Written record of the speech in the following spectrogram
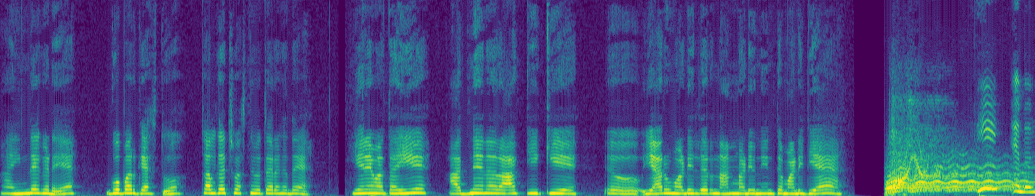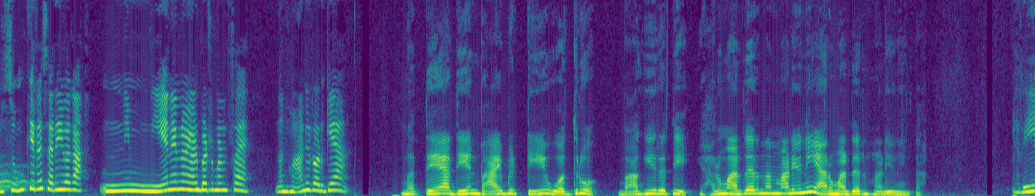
ಆ ಹಿಂದೆಗಡೆ ಗೋಬರ್ ಗ್ಯಾಸ್ದು ಕಲ್ಗಚ್ಚು ವಾಸನೆ ಬರ್ತಾ ಇರಂಗದೆ. ಏನೇ ಮಾತಾಯಿ ಅದನ್ನೇನಾರು ಹಾಕಿ ಇಕ್ಕಿ ಆ, ಯಾರು ಮಾಡಿಲ್ದಾರ ನಾನು ಮಾಡೀನಿ ಅಂತ ಮಾಡಿದ್ಯಾ? ಸುಮ್ಕಿರಿ ಸರಿ ಇವಾಗ. ನಿಮ್ ಏನೇನೋ ಹೇಳ್ಬೇಡ್ರಿ ಮನ್ಸ ನಾನು ಮತ್ತೆ ಅದೇನ್ ಬಾಯ್ ಬಿಟ್ಟು ಒದ್ರು ಬಾಗಿ ಇರತಿ. ಯಾರು ಮಾಡ್ದಾರ ನಾನು ಮಾಡೀನಿ ಯಾರು ಮಾಡ್ದೇ ಇರೋ ಅಂತ. ರೀ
